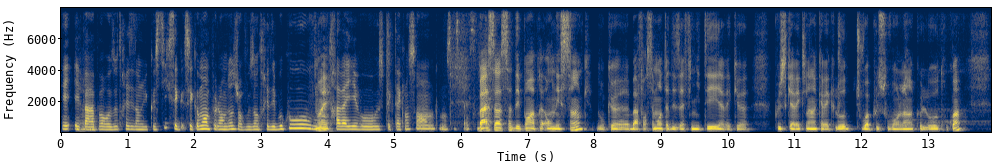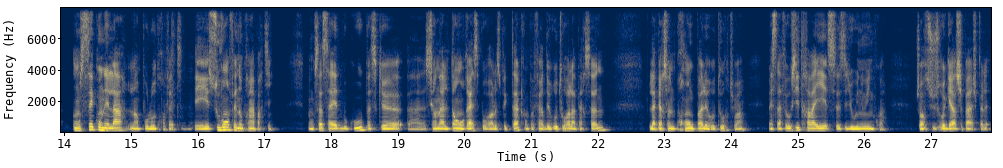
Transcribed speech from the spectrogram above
et, et, par rapport aux autres résidents du caustique, c'est comment un peu l'ambiance Genre, vous entraidez beaucoup Vous travaillez vos spectacles ensemble Comment ça se passe? Bah, ça, ça dépend. Après, on est cinq, donc euh, bah, forcément, tu as des affinités avec euh, plus qu'avec l'un qu'avec l'autre. Tu vois plus souvent l'un que l'autre ou quoi. On sait qu'on est là l'un pour l'autre, en fait. Mhm. Et souvent, on fait nos premières parties. Donc ça, ça aide beaucoup parce que si on a le temps, on reste pour voir le spectacle. On peut faire des retours à la personne. La personne prend ou pas les retours, tu vois. Mais ça fait aussi travailler, c'est du win-win, quoi. Genre, je regarde, je sais pas, je fais,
